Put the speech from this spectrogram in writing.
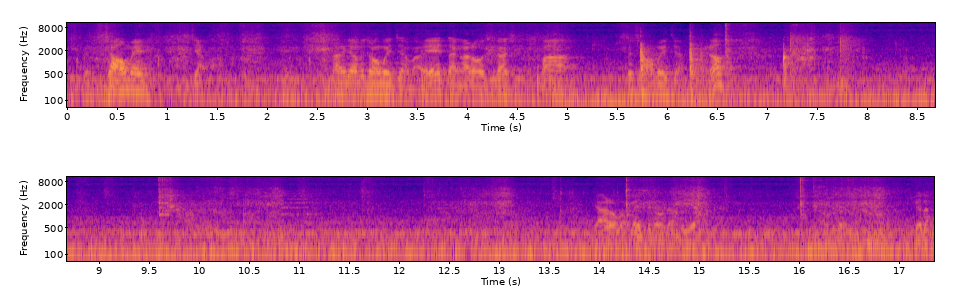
ဒီချောင်းပဲကြံပါတန်ခါချောင်းတစ်ချောင်းပဲကြံပါတယ်တန်ခါတော့ဒီလားရှိပါတစ်ချောင်းပဲကြံပါတယ်နော် ရတော့ပါမယ်ကျွန်တော်ဒါလေးရဟုတ်ကဲ့ကဲလား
